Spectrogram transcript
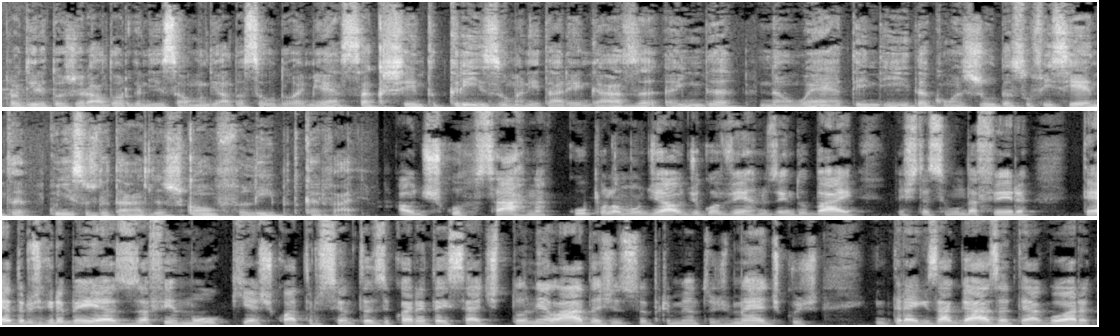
Para o diretor-geral da Organização Mundial da Saúde, OMS, a crescente crise humanitária em Gaza ainda não é atendida com ajuda suficiente. Conheça os detalhes com Felipe de Carvalho. Ao discursar na Cúpula Mundial de Governos em Dubai, nesta segunda-feira, Tedros Ghebreyesus afirmou que as 447 toneladas de suprimentos médicos entregues a Gaza até agora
